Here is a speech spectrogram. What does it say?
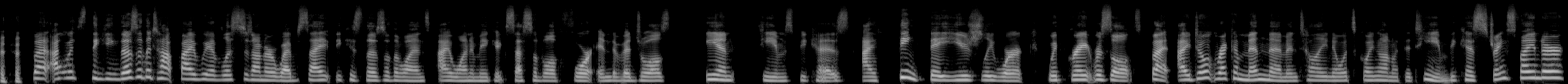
but I was thinking those are the top five we have listed on our website because those are the ones I want to make accessible for individuals and teams because I think they usually work with great results. But I don't recommend them until I know what's going on with the team because StrengthsFinder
